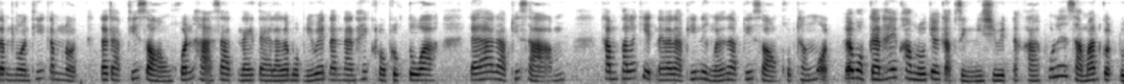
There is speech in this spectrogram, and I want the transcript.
จำนวนที่กำหนด ระดับที่ 2 ค้นหาสัตว์ในแต่ละระบบนิเวศนั้นๆ ให้ครบทุกตัว และระดับที่ 3 ทำภารกิจในระดับที่ 1 และระดับที่ 2 ครบทั้งหมด ระบบการให้ความรู้เกี่ยวกับสิ่งมีชีวิตนะคะ ผู้เล่นสามารถกดดู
